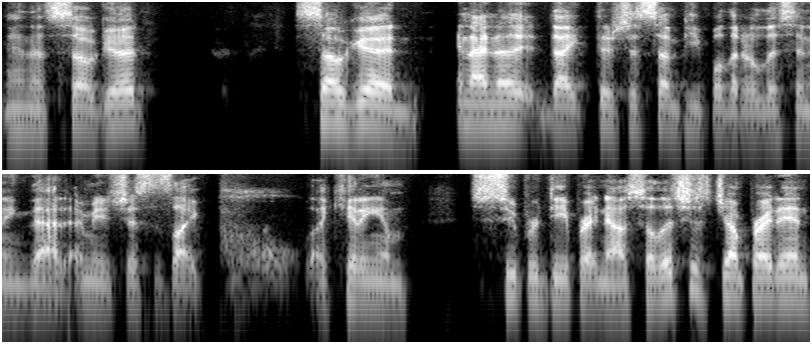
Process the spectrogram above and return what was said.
Man, that's so good. So good. And I know that, like there's just some people that are listening that I mean it's just it's like like hitting them super deep right now. So let's just jump right in.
